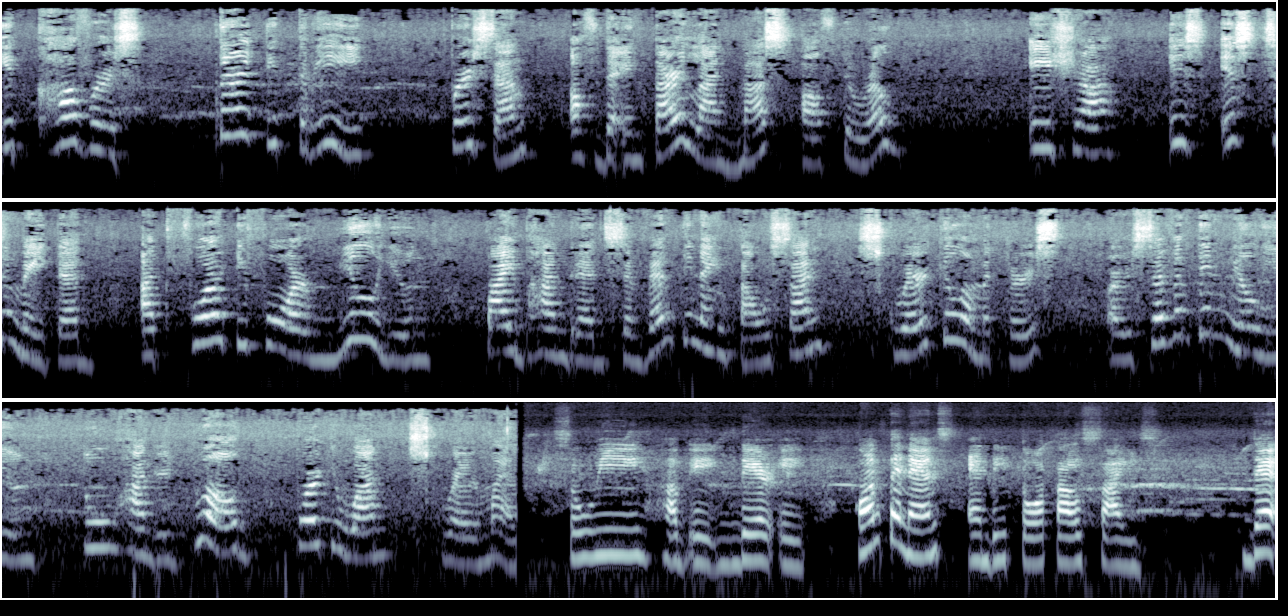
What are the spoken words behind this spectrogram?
It covers 33% of the entire landmass of the world. Asia is estimated at 44 million 579,000 square kilometers or 17 million 212.41 square miles. So we have a there a continents and the total size. The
